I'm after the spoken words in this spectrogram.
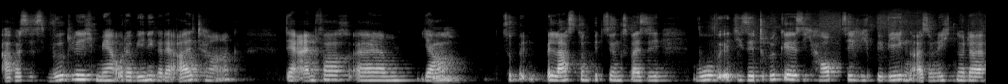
Aber es ist wirklich mehr oder weniger der Alltag, der einfach, ähm, ja, mhm zur Belastung beziehungsweise wo diese Drücke sich hauptsächlich bewegen. Also nicht nur der,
